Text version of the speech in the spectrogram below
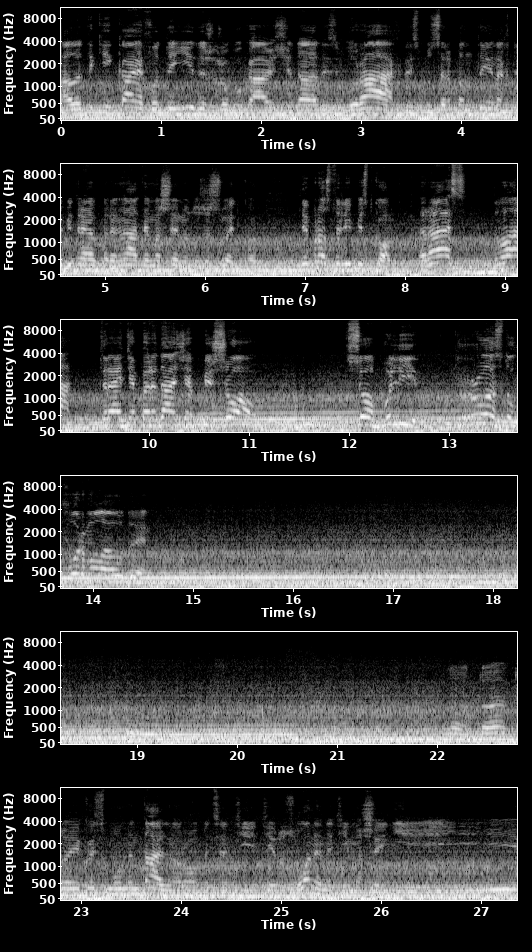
Але такий кайф, от ти їдеш, грубо кажучи, да, десь в горах, десь по серпантинах, тобі треба перегнати машину дуже швидко. Ти просто ліпістком. Раз, два, третя передача, пішов. Все, боліт. Просто Формула 1. Ну, то, то якось моментально робиться ті, ті розгони на тій машині. І...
